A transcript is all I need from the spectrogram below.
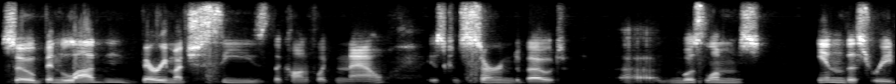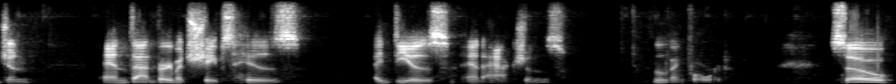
So bin Laden very much sees the conflict now, is concerned about uh, Muslims in this region, and that very much shapes his ideas and actions moving forward. So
